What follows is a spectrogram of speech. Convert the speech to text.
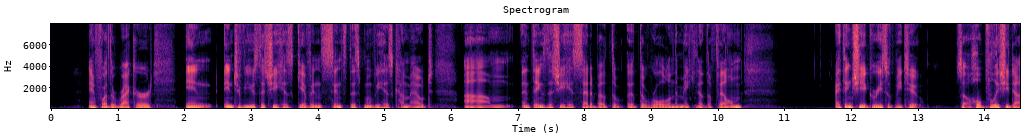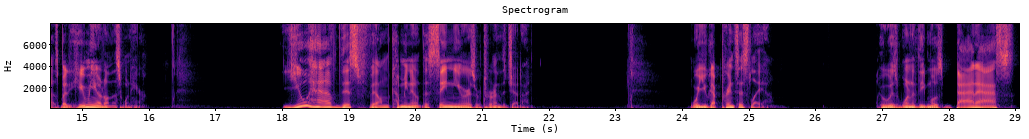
And for the record, in interviews that she has given since this movie has come out, um, and things that she has said about the the role in the making of the film, I think she agrees with me too. So hopefully she does. But hear me out on this one here. You have this film coming out the same year as Return of the Jedi, where you got Princess Leia who is one of the most badass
